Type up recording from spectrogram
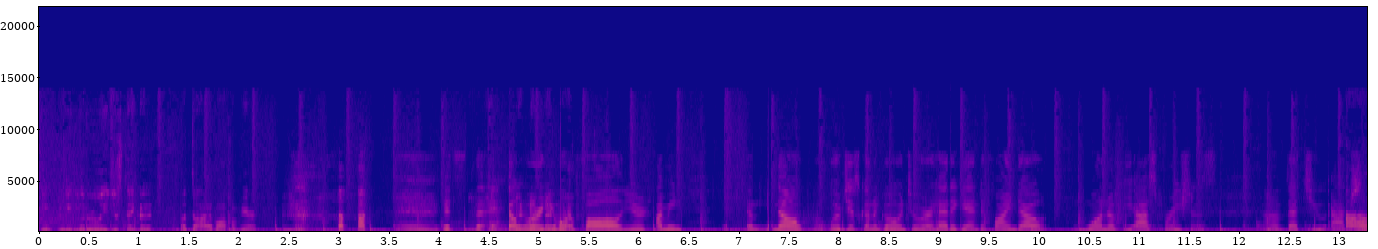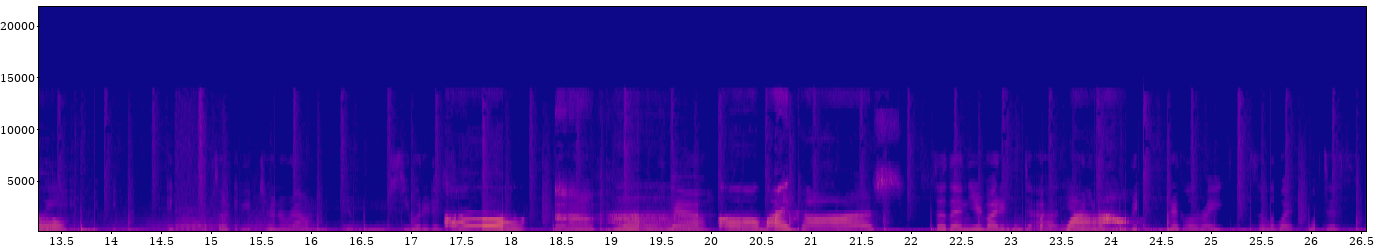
Do we do, do we literally just take a, a dive off of here? it's the, don't worry, you won't fall. You're. I mean, um, no, we're just gonna go into her head again to find out one of the aspirations uh, that you actually. Oh. If, so if you turn around and, and see what it is. Oh oh Yeah. Oh my gosh. So then you're invited. To, uh, Wow. You're, you're clinical, right? So what what does what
